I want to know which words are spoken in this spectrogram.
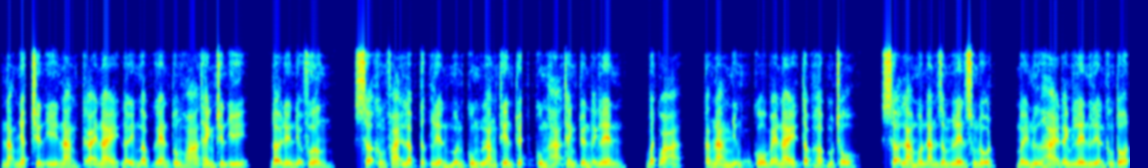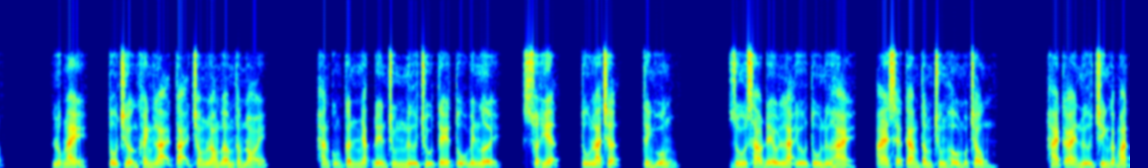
nặng nhất chiến ý nàng cái này đầy ngập ghen tuông hóa thành chiến ý, đợi đến địa phương, sợ không phải lập tức liền muốn cùng lăng thiên tuyết cùng hạ thanh tuyền đánh lên, bất quá, các nàng những cô bé này tập hợp một chỗ, sợ là muốn ăn dấm lên xung đột, mấy nữ hải đánh lên liền không tốt. Lúc này, tô trường khanh lại tại trong lòng âm thầm nói, hắn cũng cân nhắc đến chúng nữ chủ tề tụ bên người, xuất hiện, tu la trận, tình huống. Dù sao đều là ưu tú nữ hải, ai sẽ cam tâm trung hầu một chồng. Hai cái nữ chính gặp mặt,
